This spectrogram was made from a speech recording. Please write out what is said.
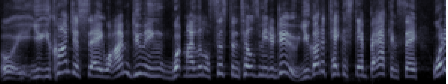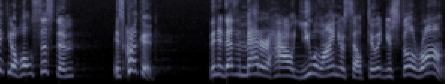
Or you, you can't just say, well, I'm doing what my little system tells me to do. You got to take a step back and say, what if your whole system is crooked? Then it doesn't matter how you align yourself to it, you're still wrong.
